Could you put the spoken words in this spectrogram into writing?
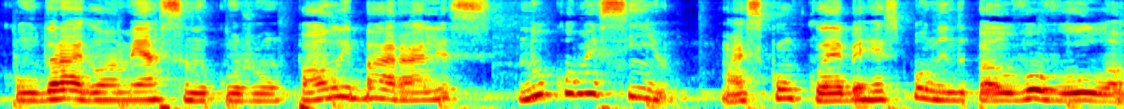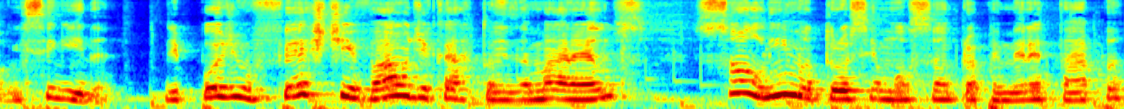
com o Dragão ameaçando com João Paulo e Baralhas no comecinho, mas com Kleber respondendo para o vovô logo em seguida. Depois de um festival de cartões amarelos, só Lima trouxe emoção para a primeira etapa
